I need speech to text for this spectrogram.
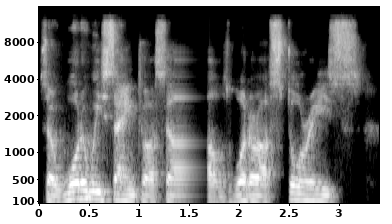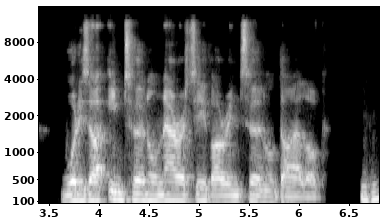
So what are we saying to ourselves? What are our stories? What is our internal narrative, our internal dialog mm-hmm.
